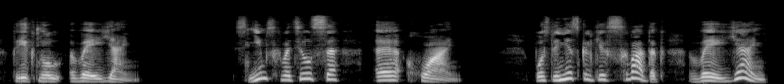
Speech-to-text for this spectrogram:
— крикнул Вэй. С ним схватился Э Хуань. После нескольких схваток Вэй Янь,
